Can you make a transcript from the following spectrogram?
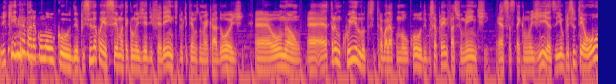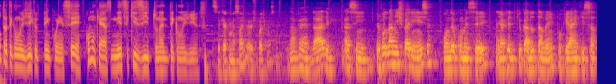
E quem trabalha com low code precisa conhecer uma tecnologia diferente do que temos no mercado hoje? É, ou não? É, é, tranquilo se trabalhar com low code? Você aprende facilmente essas tecnologias? E eu preciso ter outra tecnologia que eu tenho que conhecer? Como que é nesse quesito né, de tecnologias? Você quer começar, Jorge? Pode começar. Na verdade, assim, eu vou dar minha experiência quando eu comecei, e acredito que o Cadu também, porque a gente são,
